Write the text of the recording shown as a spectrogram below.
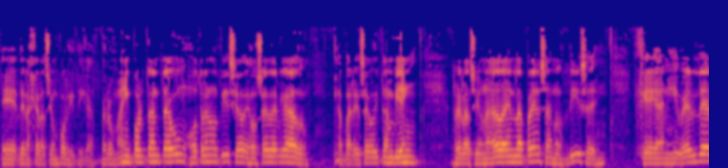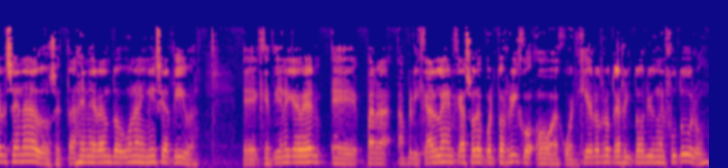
eh, de la relación política. Pero más importante aún, otra noticia de José Delgado, que aparece hoy también relacionada en la prensa, nos dice que a nivel del Senado se está generando una iniciativa que tiene que ver para aplicarla en el caso de Puerto Rico o a cualquier otro territorio en el futuro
